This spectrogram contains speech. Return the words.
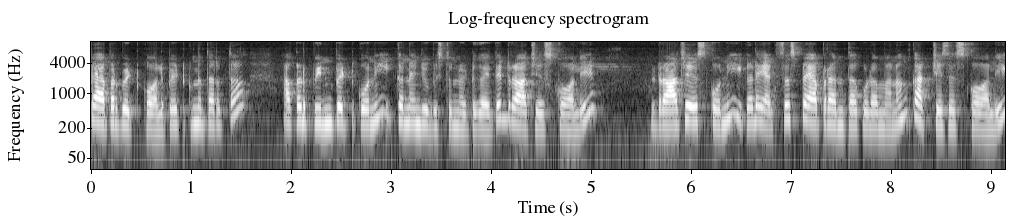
పేపర్ పెట్టుకోవాలి. పెట్టుకున్న తర్వాత అక్కడ పిన్ పెట్టుకొని ఇక్కడ నేను చూపిస్తున్నట్టుగా అయితే డ్రా చేసుకోవాలి. డ్రా చేసుకొని ఇక్కడ ఎక్సెస్ పేపర్ అంతా కూడా మనం కట్ చేసేసుకోవాలి.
